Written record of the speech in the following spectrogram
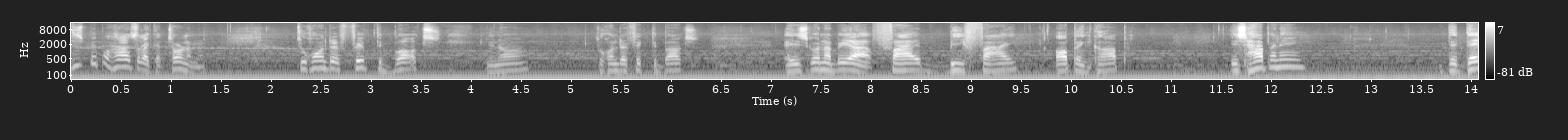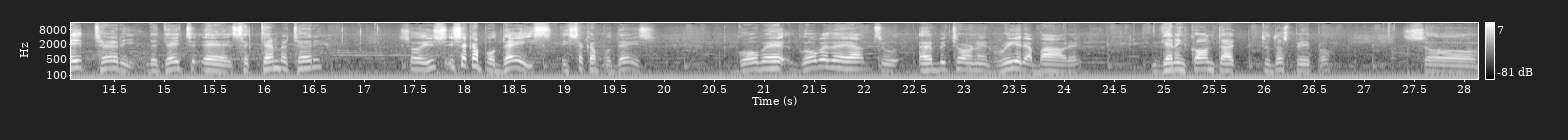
these people has like a tournament. 250 bucks, you know, 250 bucks. It's gonna be a 5v5 Open Cup. It's happening the day 30, the day uh, September 30. So it's, it's a couple days. It's a couple days. Go over, go over there to every tournament, read about it, get in contact to those people. So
